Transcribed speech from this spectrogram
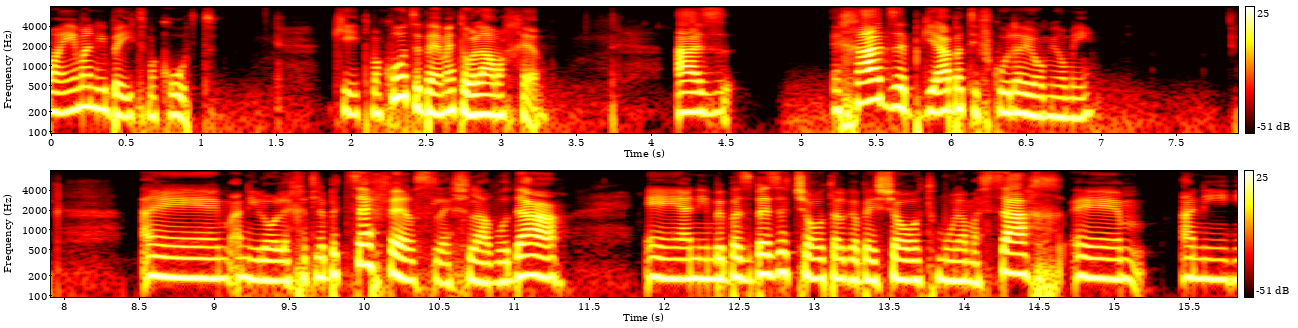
או האם אני בהתמכרות. כי התמכרות זה באמת עולם אחר. אז אחד, זה פגיעה בתפקוד היומיומי. אה, אני לא הולכת לבית ספר, סלש לעבודה, אה, אני מבזבזת שעות על גבי שעות מול המסך, אה, אני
